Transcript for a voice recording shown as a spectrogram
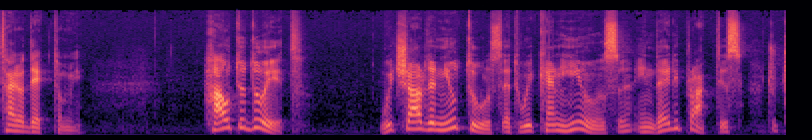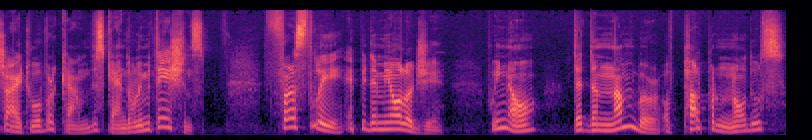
thyroidectomy. How to do it? Which are the new tools that we can use in daily practice to try to overcome this kind of limitations? Firstly, epidemiology. We know that the number of pulpal nodules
